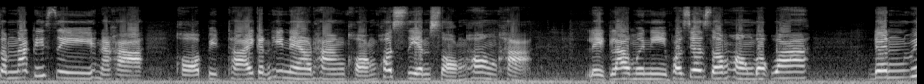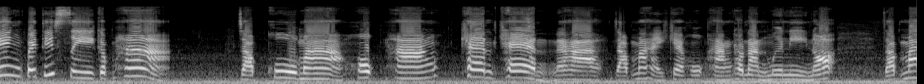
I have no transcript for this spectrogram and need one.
สำนักที่4นะคะขอปิดท้ายกันที่แนวทางของพ่อเซียน2ห้องค่ะเลขเล่ามือนีพ่อเซียน2ห้องบอกว่า เดินวิ่งไปที่ 4 กับ 5 จับคู่มา6หางแค่นแค่นนะคะ จับมาให้แค่6หางเท่านั้นมือนีเนาะจับมา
